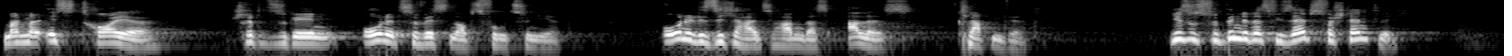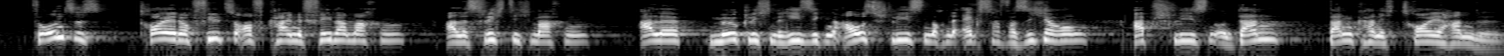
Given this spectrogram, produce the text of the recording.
manchmal ist Treue, Schritte zu gehen, ohne zu wissen, ob es funktioniert. Ohne die Sicherheit zu haben, dass alles klappen wird. Jesus verbindet das wie selbstverständlich. Für uns ist Treue doch viel zu oft keine Fehler machen, alles richtig machen, alle möglichen Risiken ausschließen, noch eine extra Versicherung abschließen und dann, dann kann ich treu handeln.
